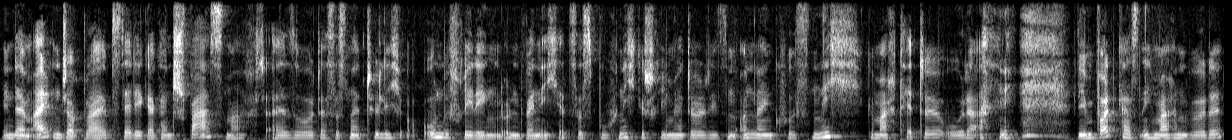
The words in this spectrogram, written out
in deinem alten Job bleibst, der dir gar keinen Spaß macht. Also das ist natürlich unbefriedigend. Und wenn ich jetzt das Buch nicht geschrieben hätte oder diesen Online-Kurs nicht gemacht hätte oder den Podcast nicht machen würde,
